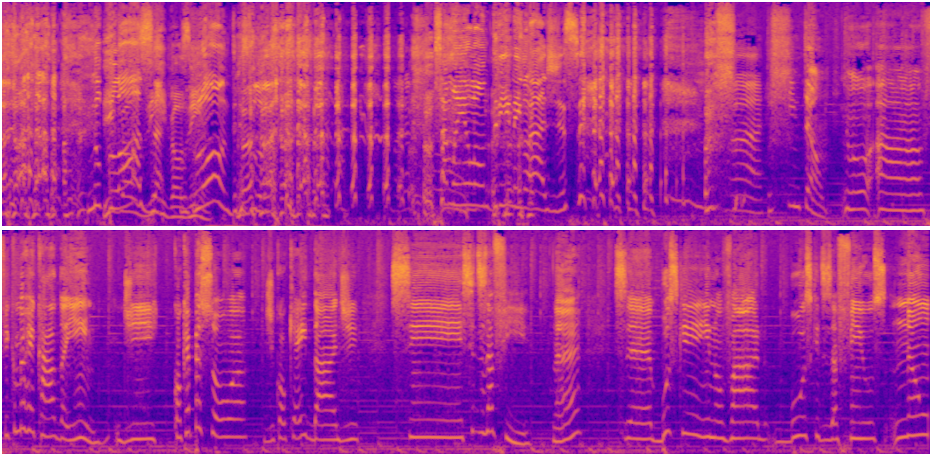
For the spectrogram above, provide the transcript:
Nublosa. Igualzinho, igualzinho. Londres. Essa manhã londrina em Lages. Ah, então, ah, fica o meu recado aí de qualquer pessoa, de qualquer idade, se, se desafie, né? Se, eh, busque inovar, busque desafios, não,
